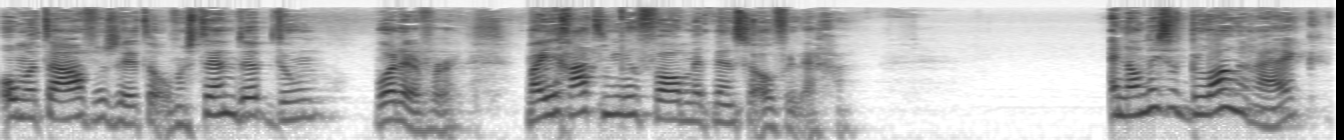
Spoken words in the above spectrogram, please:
om een tafel zitten, om een stand-up doen, whatever. Maar je gaat in ieder geval met mensen overleggen. En dan is het belangrijk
